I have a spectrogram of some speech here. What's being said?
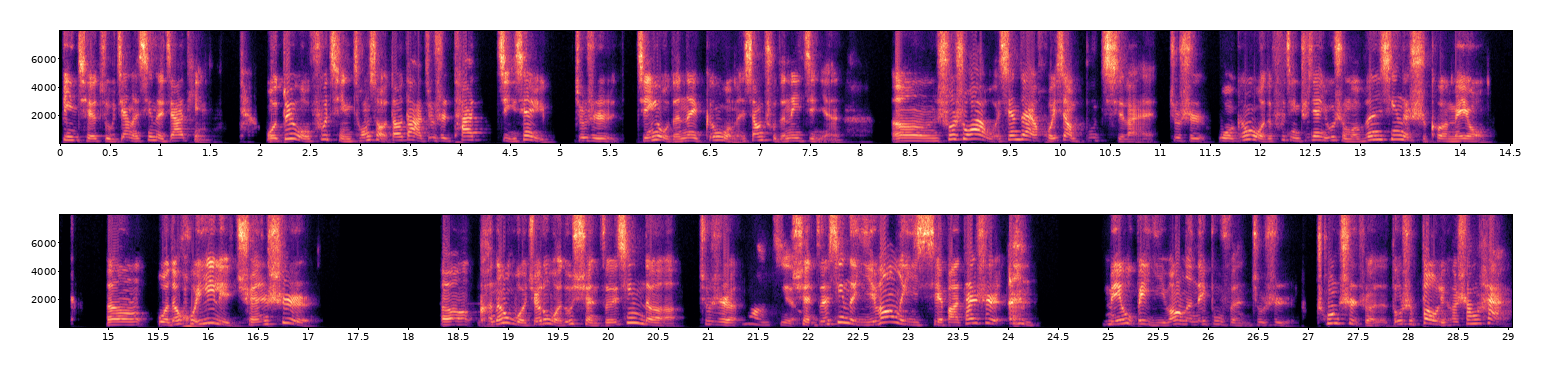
并且组建了新的家庭。我对我父亲从小到大，就是他仅限于，就是仅有的那跟我们相处的那几年。嗯，说实话，我现在回想不起来，就是我跟我的父亲之间有什么温馨的时刻没有。嗯，我的回忆里全是，嗯，可能我觉得我都选择性的。就是忘记了，选择性的遗忘了一些吧，但是 没有被遗忘的那部分，就是充斥着的都是暴力和伤害。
